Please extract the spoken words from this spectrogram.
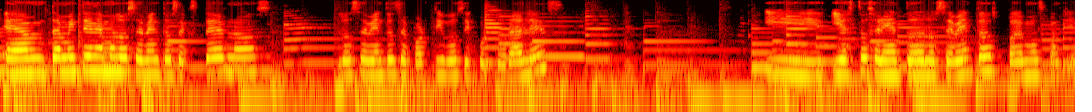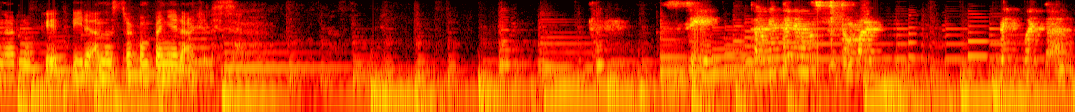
Em, también tenemos los eventos externos, los eventos deportivos y culturales. Y, y estos serían todos los eventos. Podemos continuar lo que dirá nuestra compañera Ángeles. Sí, también tenemos que tomar en cuenta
